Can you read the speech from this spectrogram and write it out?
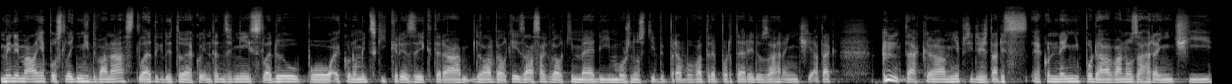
minimálně posledních 12 let, kdy to jako intenzivněji sledují po ekonomické krizi, která dala velký zásah velkým médiím, možnosti vypravovat reportéry do zahraničí a tak, tak eh, mně přijde, že tady jako není podáváno zahraničí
